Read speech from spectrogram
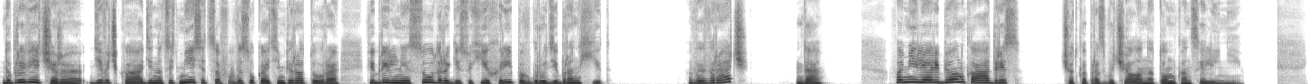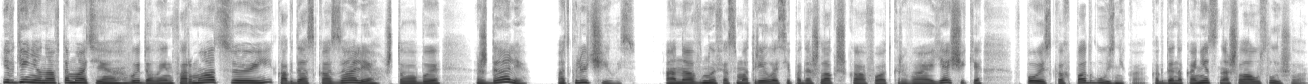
«Добрый вечер. Девочка, 11 месяцев, высокая температура, фибрильные судороги, сухие хрипы в груди, бронхит». «Вы врач?» «Да». «Фамилия ребенка, адрес?» Четко прозвучало на том конце линии. Евгения на автомате выдала информацию, и когда сказали, чтобы ждали, отключилась. Она вновь осмотрелась и подошла к шкафу, открывая ящики в поисках подгузника, когда наконец нашла, услышала.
